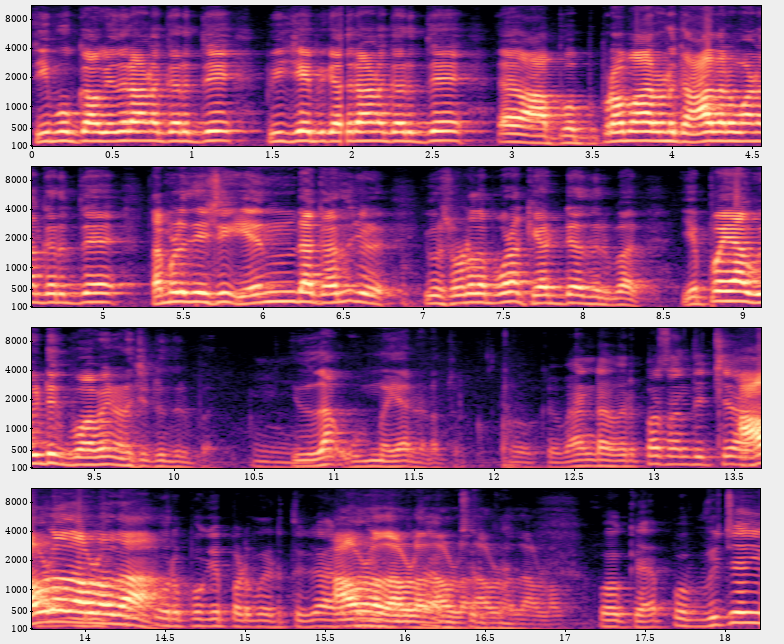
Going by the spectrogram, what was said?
திமுகவுக்கு எதிரான கருத்து பிஜேபிக்கு எதிரான கருத்து அப்போ பிரபாகரனுக்கு ஆதரவான கருத்து தமிழ் தேசிய எந்த கருத்து இவர் சொல்கிறத பூரா கேட்டுட்டே இருந்திருப்பார். எப்போயா வீட்டுக்கு போவேன்னு நினச்சிட்டு இருந்திருப்பார். இதுதான் உண்மையாக நடந்திருக்கும். ஓகே வேண்டாம் வெறுப்பா சந்திச்சு அவ்வளவுதான், அவ்வளவுதான். ஒரு புகைப்படம் எடுத்துக்க அவ்வளோதான் அவ்வளோதான் அவ்வளோ அவ்வளோதான் அவ்வளோ ஓகே அப்போ விஜய்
